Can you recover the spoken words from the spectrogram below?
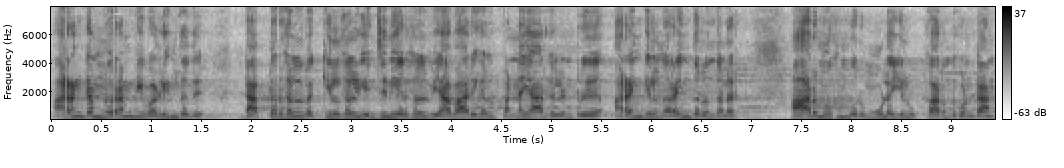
அரங்கம் நிரம்பி வழிந்தது. டாக்டர்கள் வக்கீல்கள் என்ஜினியர்கள் வியாபாரிகள் பண்ணையார்கள் என்று அரங்கில் நிறைந்திருந்தனர். ஆறுமுகம் ஒரு மூலையில் உட்கார்ந்து கொண்டான்.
